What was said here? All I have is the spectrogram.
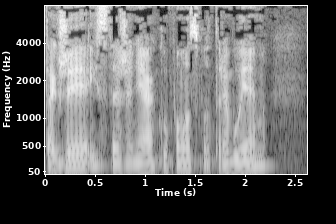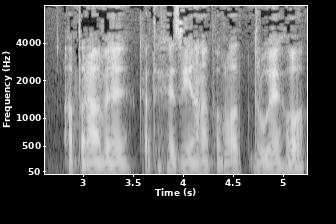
Takže je isté, že nejakú pomoc potrebujem a práve katechezy Jana Pavla II.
